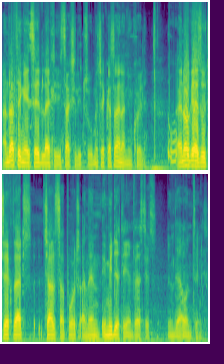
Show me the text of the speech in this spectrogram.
And that thing I said lightly is actually true. Mecheka sana ni kweli. I know guys who take that child support and then immediately invest it in their own things.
